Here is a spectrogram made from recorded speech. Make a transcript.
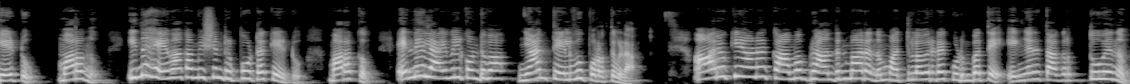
കേട്ടു. മറന്നു. ഇന്ന് ഹേമ കമ്മീഷൻ റിപ്പോർട്ട് കേട്ടു. മറക്കും. എന്നെ ലൈവിൽ കൊണ്ടുവാ. ഞാൻ തെളിവ് പുറത്തുവിടാം ആരൊക്കെയാണ് കാമഭ്രാന്തന്മാരെന്നും മറ്റുള്ളവരുടെ കുടുംബത്തെ എങ്ങനെ തകർത്തുവെന്നും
